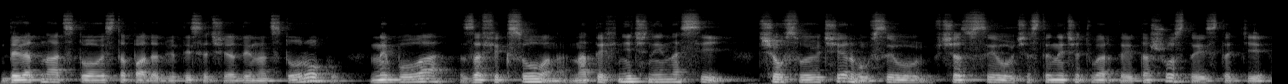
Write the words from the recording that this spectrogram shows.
19 листопада 2011 року не була зафіксована на технічний носій, що в свою чергу в силу, в силу частини 4 та 6 статті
